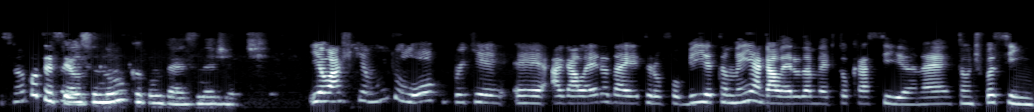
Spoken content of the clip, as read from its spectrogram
Isso não aconteceu. Isso nunca acontece, né, gente? E eu acho que é muito louco porque é, a galera da heterofobia também é a galera da meritocracia, né? Então, tipo assim,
